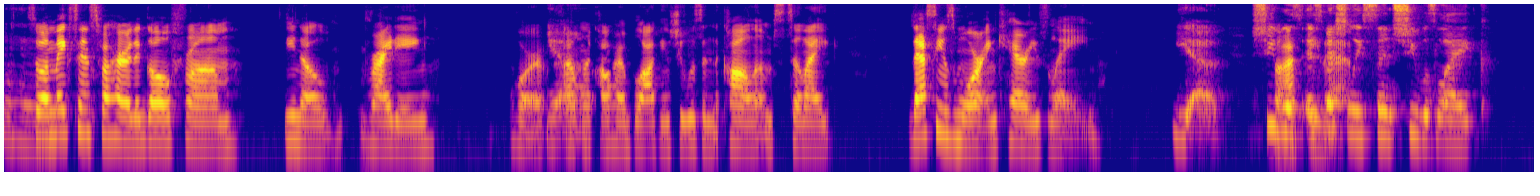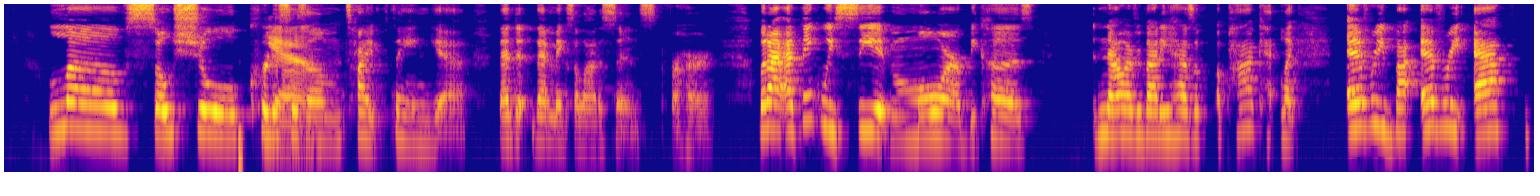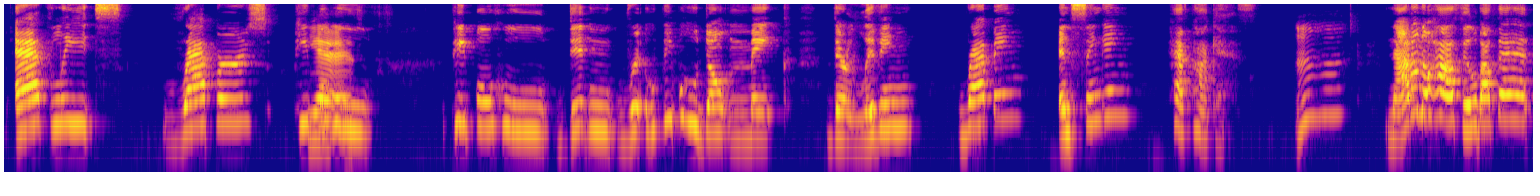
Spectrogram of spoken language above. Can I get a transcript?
Mhm. So it makes sense for her to go from, you know, writing or I Yeah. don't want to call her blogging. She was in the columns to like that seems more in Carrie's lane. Yeah. She So was see that. especially since she was like love, social criticism type thing. Yeah. That that makes a lot of sense for her. But I, I think we see it more because now everybody has a, a podcast. Like everybody every ath- athletes, rappers, people Yes. who people who didn't who people who don't make their living rapping and singing have podcasts. hmm Now I don't know how I feel about that.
